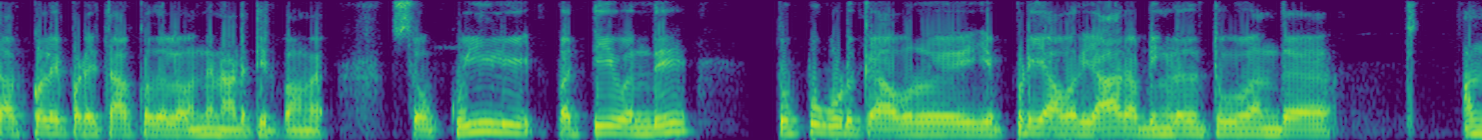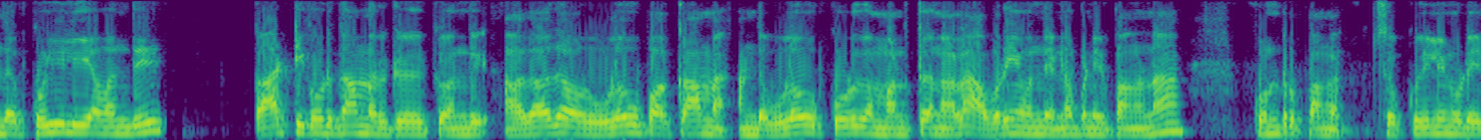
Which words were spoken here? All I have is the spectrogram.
தற்கொலை படை தாக்குதலை வந்து நடத்தியிருப்பாங்க. ஸோ குயிலி பற்றி வந்து துப்பு கொடுக்க அவர் எப்படி அவர் யார் அப்படிங்கறது து அந்த அந்த குயிலிய வந்து காட்டி கொடுக்காம இருக்கிறதுக்கு வந்து அதாவது அவர் உழவு பார்க்காம அந்த உழவு கொடுக்க மறுத்ததுனால அவரையும் வந்து என்ன பண்ணியிருப்பாங்கன்னா கொண்டிருப்பாங்க ஸோ குயிலினுடைய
